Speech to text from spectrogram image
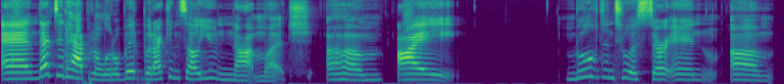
And that did happen a little bit, but I can tell you not much. Um, I moved into a certain um,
